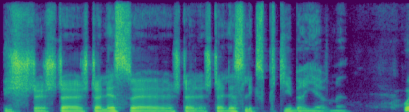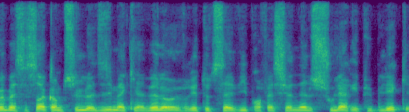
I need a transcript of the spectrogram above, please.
puis je, te, laisse, je te laisse l'expliquer brièvement. Oui, ben c'est ça, comme tu l'as dit, Machiavel a œuvré toute sa vie professionnelle sous la République,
